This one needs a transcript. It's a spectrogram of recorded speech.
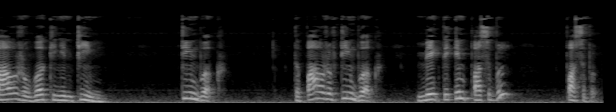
power of working in team, teamwork. The power of teamwork make the impossible possible.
